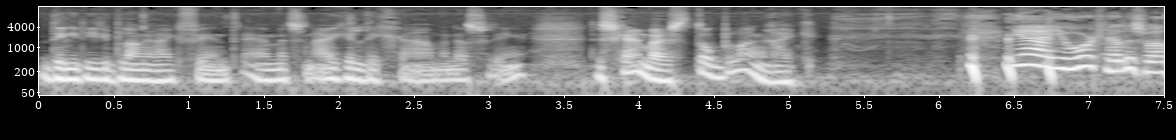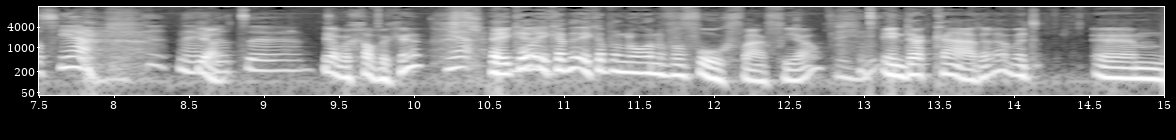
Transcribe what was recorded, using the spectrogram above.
dingen die hij belangrijk vindt. En met zijn eigen lichaam en dat soort dingen. Dus schijnbaar is het toch belangrijk. Ja, je hoort wel eens wat. Ja, nee, Ja. dat... Ja, wat grappig hè? ja, Hey, ik, heb, ik, heb, ik heb nog een vervolgvraag voor jou. In dat kader, want ehm,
